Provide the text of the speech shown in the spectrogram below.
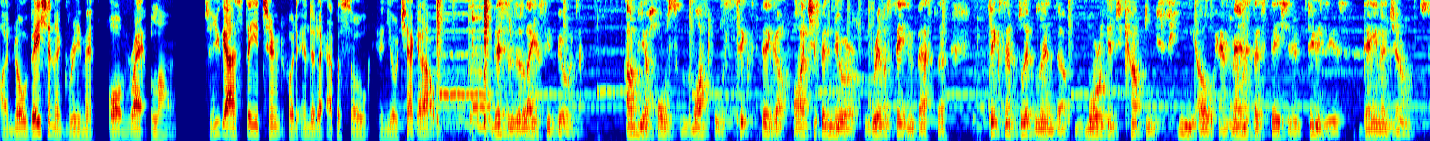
a novation agreement, or wrap loan. So you guys stay tuned for the end of the episode and you'll check it out. This is a legacy builder. I'm your host, multiple six figure entrepreneur, real estate investor, fix and flip lender, mortgage company CEO, and manifestation enthusiast, Dana Jones.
